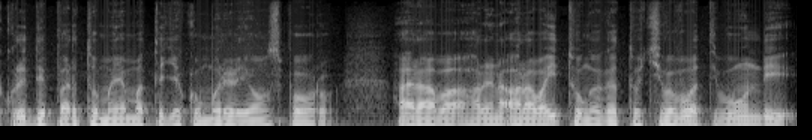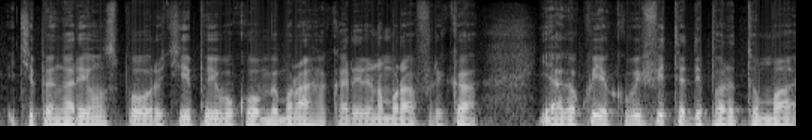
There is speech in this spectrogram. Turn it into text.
kuri deparitoma y'amategeko muri Rayon siporo hari abayitunga agatoki bavuga ati ubundi ikipe nka Rayon siporo ikipe y'ubukombe muri aka karere no muri afurika yagakwiye kuba ifite deparitoma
